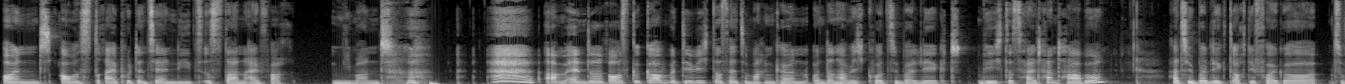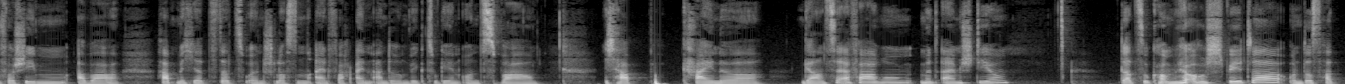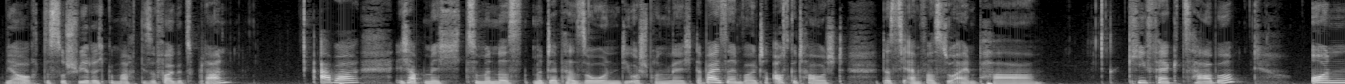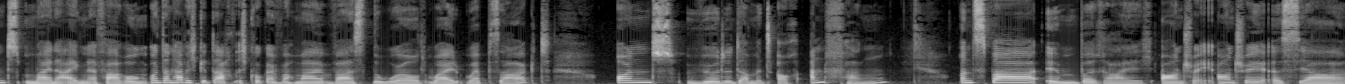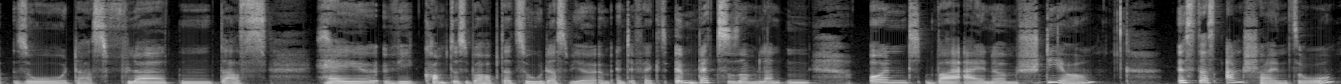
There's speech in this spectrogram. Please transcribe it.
Und aus drei potenziellen Leads ist dann einfach niemand am Ende rausgekommen, mit dem ich das hätte machen können. Und dann habe ich kurz überlegt, wie ich das halt handhabe. Hatte überlegt, auch die Folge zu verschieben, aber habe mich jetzt dazu entschlossen, einfach einen anderen Weg zu gehen. Und zwar, ich habe keine ganze Erfahrung mit einem Stier. Dazu kommen wir auch später und das hat mir auch das so schwierig gemacht, diese Folge zu planen. Aber ich habe mich zumindest mit der Person, die ursprünglich dabei sein wollte, ausgetauscht, dass ich einfach so ein paar Key Facts habe und meine eigene Erfahrung. Und dann habe ich gedacht, ich gucke einfach mal, was The World Wide Web sagt und würde damit auch anfangen. Und zwar im Bereich Entree. Entree ist ja so das Flirten, das Hey, wie kommt es überhaupt dazu, dass wir im Endeffekt im Bett zusammen landen? Und bei einem Stier ist das anscheinend so,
